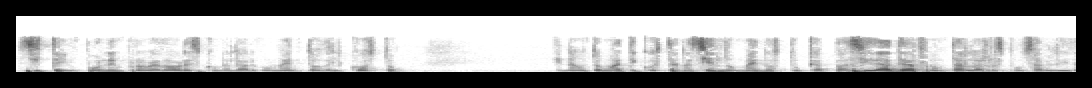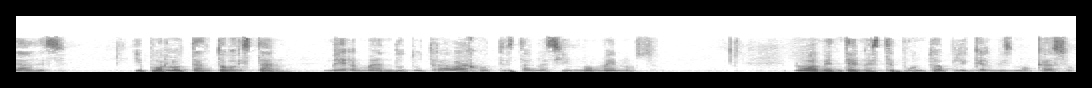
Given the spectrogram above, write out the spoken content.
Si te imponen proveedores con el argumento del costo, en automático están haciendo menos tu capacidad de afrontar las responsabilidades y por lo tanto están mermando tu trabajo, te están haciendo menos. Nuevamente en este punto aplica el mismo caso.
